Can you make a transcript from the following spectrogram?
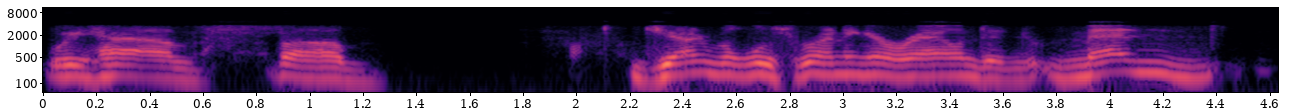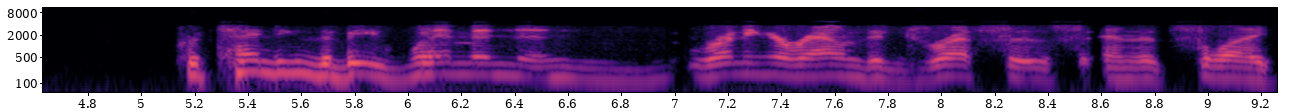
we have um, generals running around and men pretending to be women and running around in dresses. And it's like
